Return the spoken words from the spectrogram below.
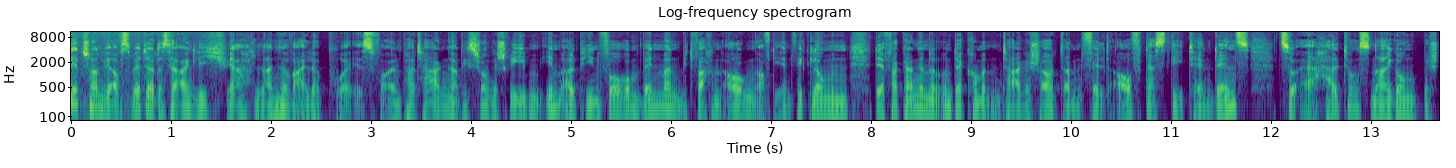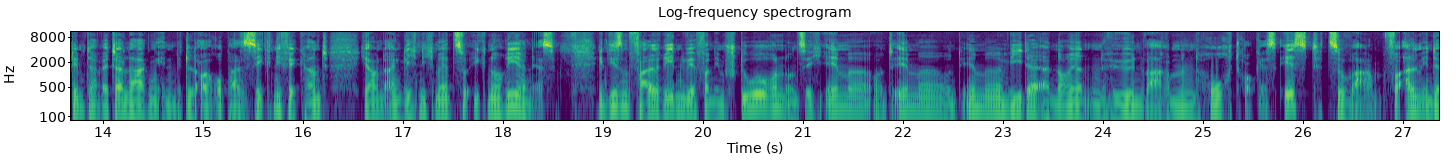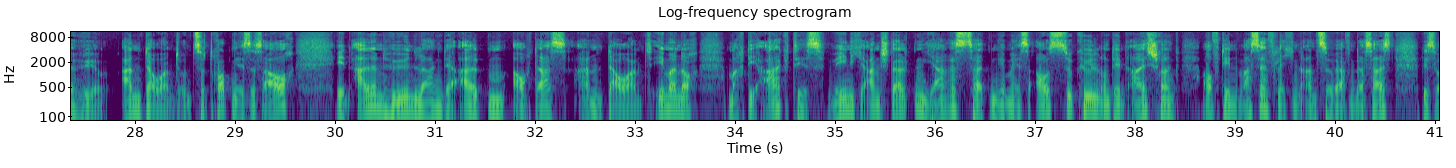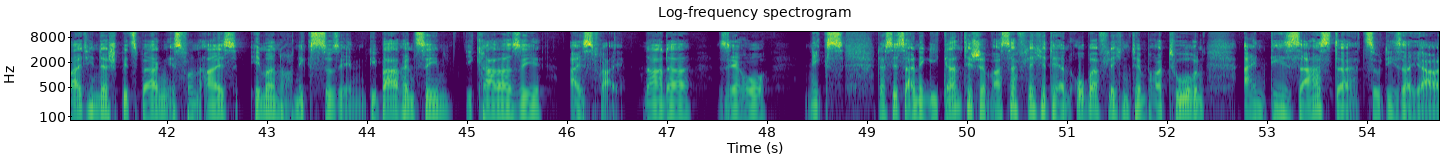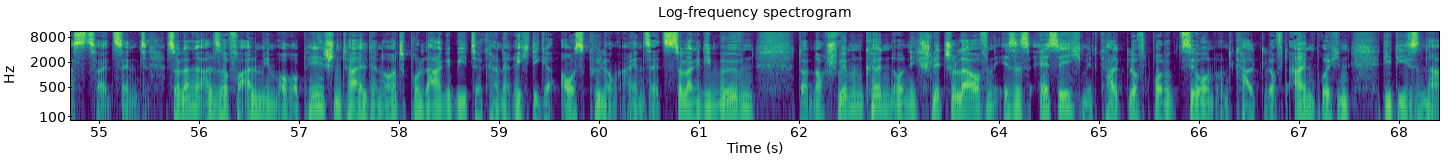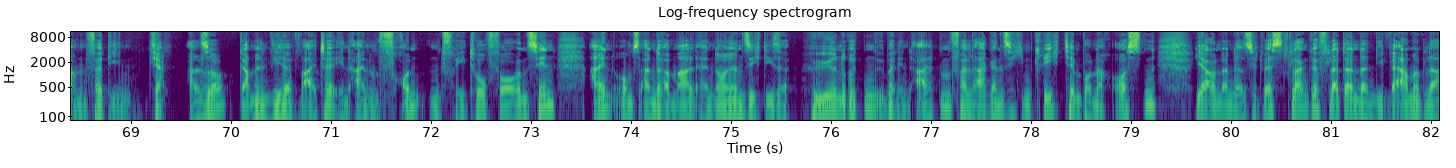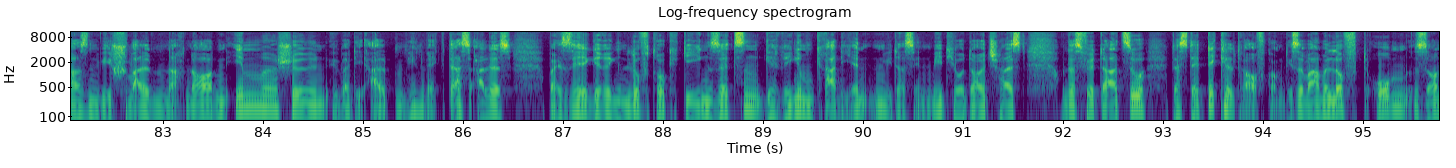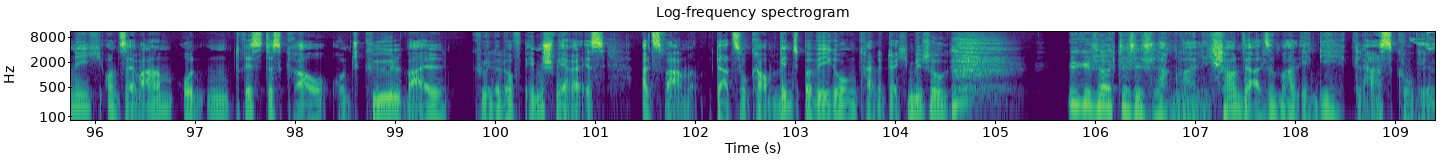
Und jetzt schauen wir aufs Wetter, das ja eigentlich ja, Langeweile pur ist. Vor ein paar Tagen habe ich es schon geschrieben im Alpinforum. Wenn man mit wachen Augen auf die Entwicklungen der vergangenen und der kommenden Tage schaut, dann fällt auf, dass die Tendenz zur Erhaltungsneigung bestimmter Wetterlagen in Mitteleuropa signifikant, ja und eigentlich nicht mehr zu ignorieren ist. In diesem Fall reden wir von dem sturen und sich immer und immer und immer wieder erneuernden höhenwarmen Hochdruck. Es ist zu warm, vor allem in der Höhe, andauernd und zu trocken ist es auch in allen Höhenlagen der Alpen, auch das andauernd. Immer noch macht die Arktis wenig Anstalten, jahreszeitengemäß auszukühlen und den Eisschrank auf den Wasserflächen anzuwerfen. Das heißt, bis weit hinter Spitzbergen ist von Eis immer noch nichts zu sehen. Die Barentssee, die Karasee, eisfrei. Nada, Zero, nix. Das ist eine gigantische Wasserfläche, deren Oberflächentemperaturen ein Desaster zu dieser Jahreszeit sind. Solange also vor allem im europäischen Teil der Nordpolargebiete keine richtige Auskühlung einsetzt, solange die Möwen dort noch schwimmen können und nicht Schlittschuh laufen, ist es Essig mit Kaltluftproduktion und Kaltlufteinbrüchen, die diesen Namen verdienen. Tja, also gammeln wir weiter in einem Frontenfriedhof vor uns hin. Ein ums andere Mal erneuern sich diese Höhenrücken über den Alpen, verlagern sich im Kriechtempo nach Osten. Ja, und an der Südwestflanke flattern dann die Wärmeblasen wie Schwalben nach Norden, immer schön über die Alpen hinweg. Das alles bei sehr geringen Luftdruckgegensätzen, geringem Gradienten, wie das in Meteodeutsch heißt. Und das führt dazu, dass der Deckel draufkommt. Diese warme Luft, oben sonnig und sehr warm, unten tristes Grau und kühl, weil kühle Luft eben schwerer ist als warme. Dazu kaum Windbewegung, keine Durchmischung. Wie gesagt, es ist langweilig. Schauen wir also mal in die Glaskugel.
